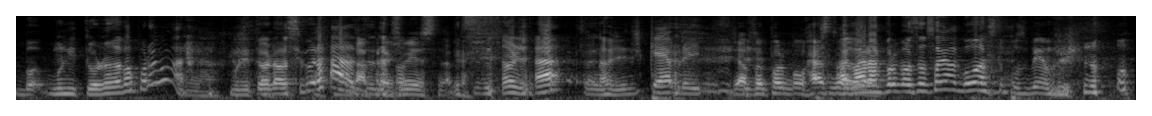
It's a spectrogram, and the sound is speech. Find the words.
Monitor não dá pra pôr agora. Monitor dá uma segurada. Dá senão- prejuízo, dá prejuízo. Senão já, senão a gente quebra aí. Já foi pro resto do Agora a promoção só em agosto pros membros de novo.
